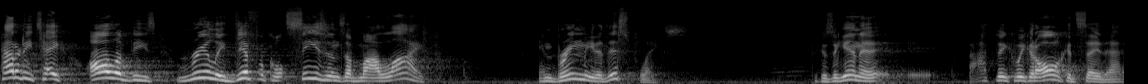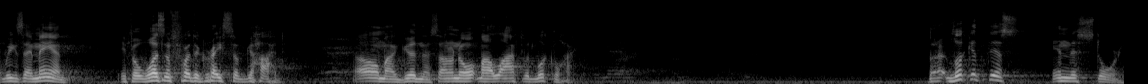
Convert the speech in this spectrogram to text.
How did He take all of these really difficult seasons of my life and bring me to this place? Because again, it, I think we could all could say that. We could say, man, if it wasn't for the grace of God, oh my goodness, I don't know what my life would look like. But look at this in this story.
